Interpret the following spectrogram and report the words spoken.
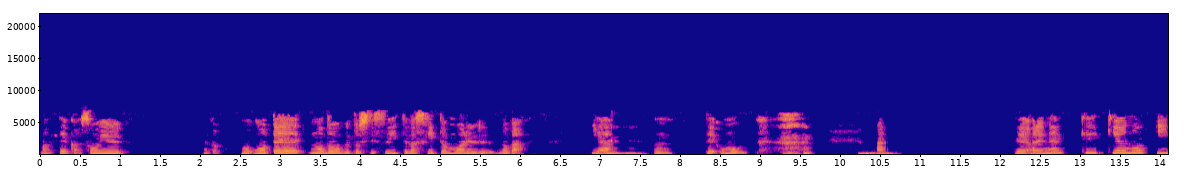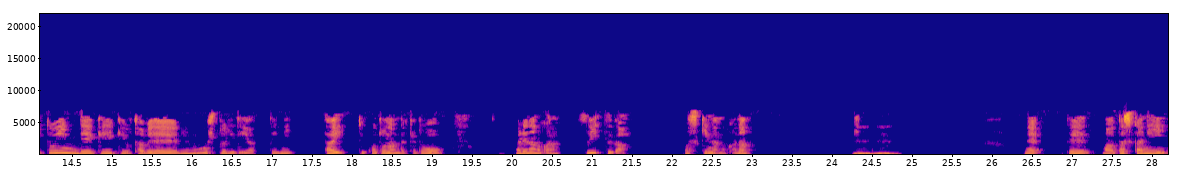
まあ、っていうか、そういう、なんか、も、モテの道具としてスイーツが好きって思われるのが嫌、うんう、うんん。って思う。うんはいで、あれね、ケーキ屋のイートインでケーキを食べるのを一人でやってみたいってことなんだけど、あれなのかな？スイーツがお好きなのかな？うん。うんね。で、まあ確かに、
